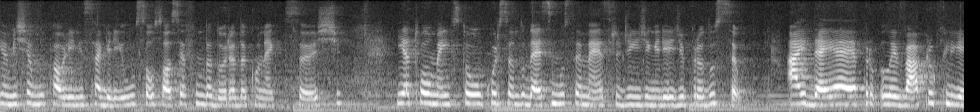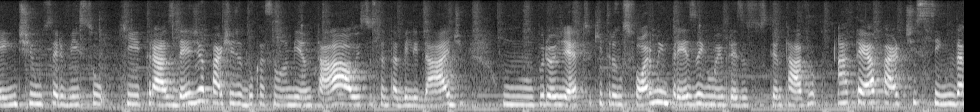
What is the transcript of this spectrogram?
Eu me chamo Pauline Sagrilo, sou sócia fundadora da Connect Sust e atualmente estou cursando o décimo semestre de Engenharia de Produção. A ideia é levar para o cliente um serviço que traz desde a parte de educação ambiental e sustentabilidade, um projeto que transforma a empresa em uma empresa sustentável, até a parte sim da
